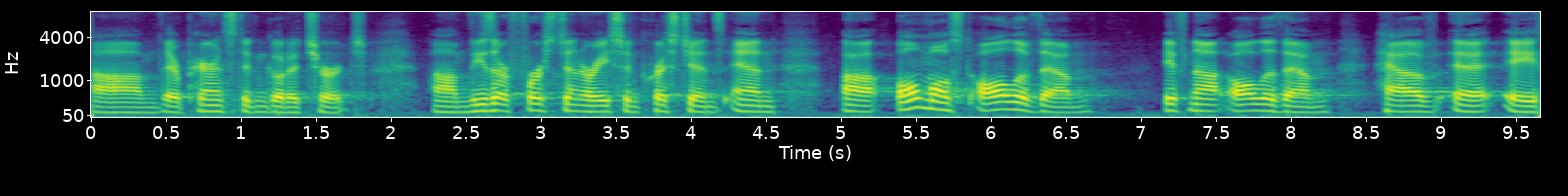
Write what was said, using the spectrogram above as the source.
Um, their parents didn't go to church. Um, these are first generation Christians, and uh, almost all of them, if not all of them, have a, a,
